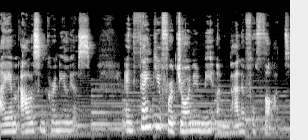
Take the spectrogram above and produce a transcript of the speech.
I am Allison Cornelius, and thank you for joining me on Manna for Thought.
